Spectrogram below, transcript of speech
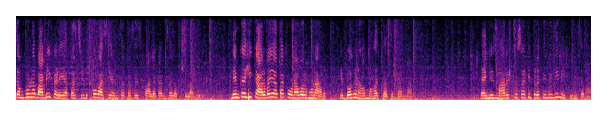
संपूर्ण बाबीकडे आता सिडकोवासियांचं तसेच पालकांचं लक्ष लागून. नेमकं ही कारवाई आता कोणावर होणार हे बघणं महत्वाचं ठरणार. न्यूज महाराष्ट्रासाठी प्रतिनिधी नितीन चव्हाण.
